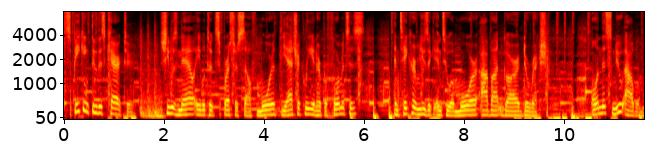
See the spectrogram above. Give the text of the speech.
Speaking through this character, she was now able to express herself more theatrically in her performances and take her music into a more avant garde direction. On this new album,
